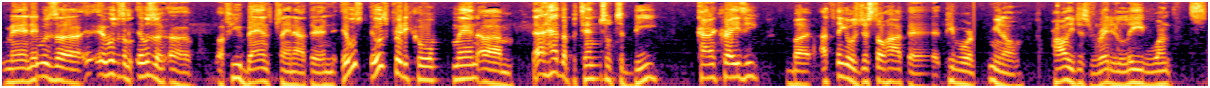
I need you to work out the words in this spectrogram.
Man, it was uh it was a, it was a, a a few bands playing out there and it was it was pretty cool, man. Um that had the potential to be kind of crazy, but I think it was just so hot that people were, you know, probably just ready to leave once,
